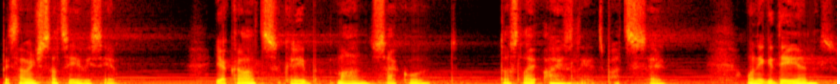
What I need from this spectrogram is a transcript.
Pēc tam viņš sacīja visiem: Ja kāds grib man sekot, tas lai aizliedz pats sevi un ikdienas,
